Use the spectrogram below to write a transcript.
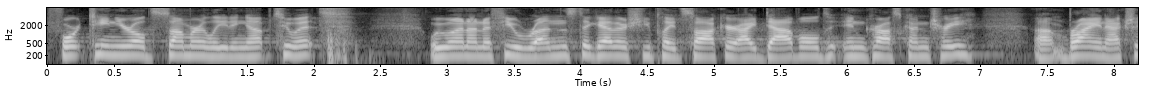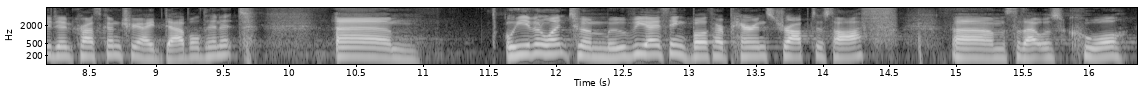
14 year old summer leading up to it. We went on a few runs together. She played soccer. I dabbled in cross country. Um, Brian actually did cross country. I dabbled in it. Um, we even went to a movie. I think both our parents dropped us off, um, so that was cool.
